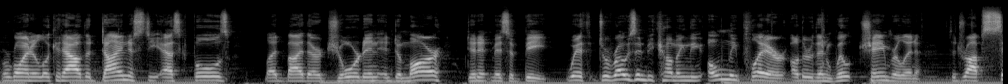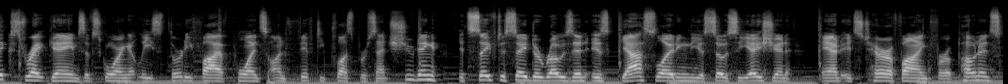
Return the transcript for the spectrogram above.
we're going to look at how the dynasty-esque Bulls, led by their Jordan and DeMar, didn't miss a beat, with DeRozan becoming the only player other than Wilt Chamberlain to drop six straight games of scoring at least 35 points on 50 plus percent shooting, it's safe to say DeRozan is gaslighting the association, and it's terrifying for opponents.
